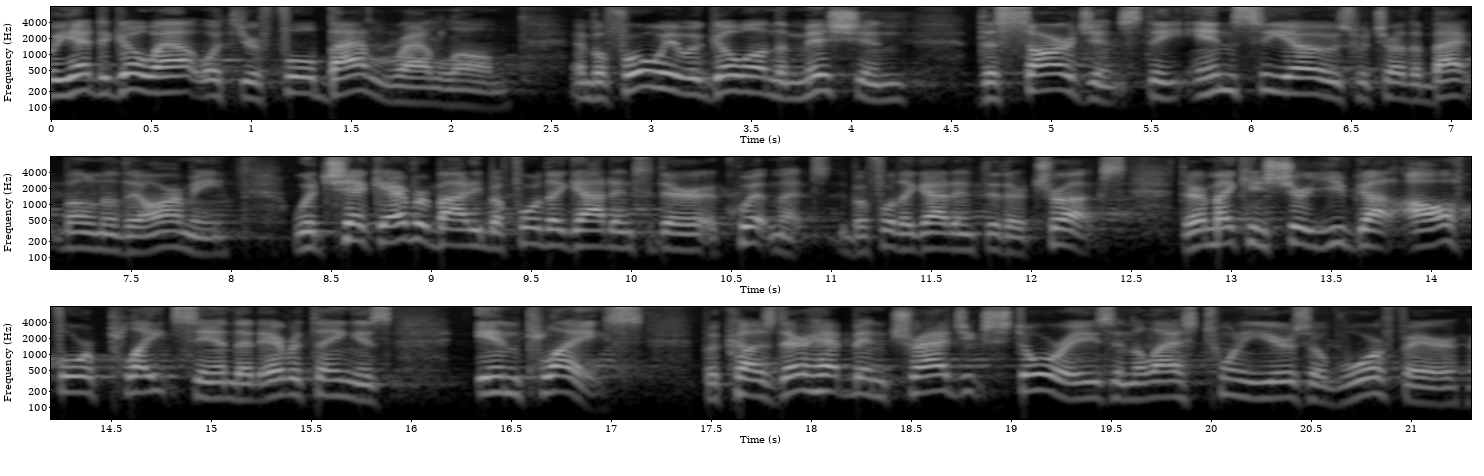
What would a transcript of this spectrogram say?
But you had to go out with your full battle rattle on. And before we would go on the mission, the sergeants, the NCOs, which are the backbone of the Army, would check everybody before they got into their equipment, before they got into their trucks. They're making sure you've got all four plates in, that everything is in place because there have been tragic stories in the last 20 years of warfare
